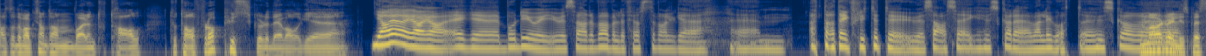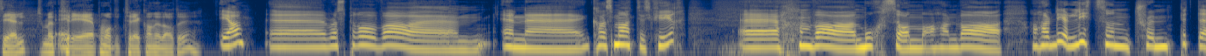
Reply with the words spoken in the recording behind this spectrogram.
altså, det var ikke sånn at han var en total, total flopp. Husker du det valget? Ja, ja, ja, ja. Jeg eh, bodde jo i USA. Det var vel det første valget um, etter at jeg flyttet til USA, så jeg husker det veldig godt. Jeg husker Men Var det veldig spesielt med tre, på en måte, tre kandidater? Ja. Uh, Ross Perot var en uh, karismatisk fyr. Han var morsom, og han var Han hadde jo litt sånn trumpete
